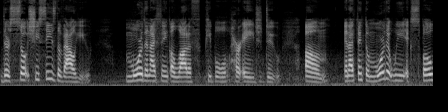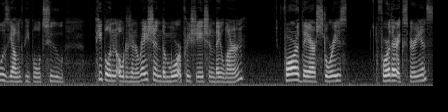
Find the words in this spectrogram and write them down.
there's so, she sees the value more than I think a lot of people her age do. Um, and I think the more that we expose young people to people in an older generation, the more appreciation they learn for their stories, for their experience,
